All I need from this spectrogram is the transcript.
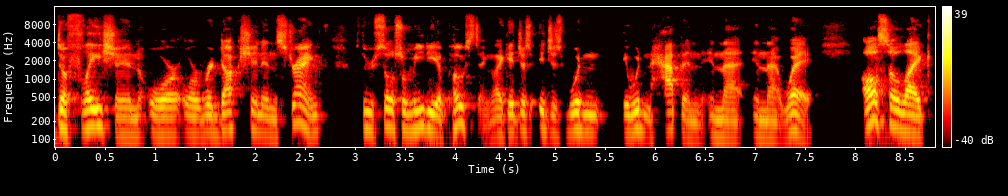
deflation or or reduction in strength through social media posting. Like it just it just wouldn't it wouldn't happen in that in that way. Also like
